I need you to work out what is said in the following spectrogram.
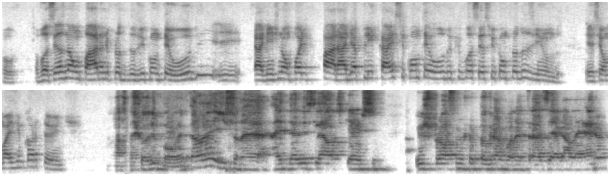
Pô, vocês não param de produzir conteúdo e a gente não pode parar de aplicar esse conteúdo que vocês ficam produzindo. Esse é o mais importante. Nossa, show de bola. Então é isso, né? A ideia desse Layoutcast e os próximos que eu estou gravando é trazer a galera,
